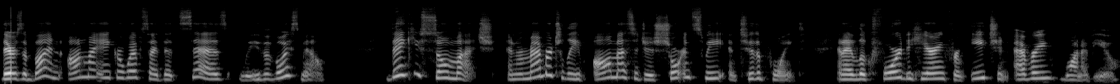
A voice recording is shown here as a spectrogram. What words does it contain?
There's a button on my Anchor website that says leave a voicemail. Thank you so much, and remember to leave all messages short and sweet and to the point. point, and I look forward to hearing from each and every one of you.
